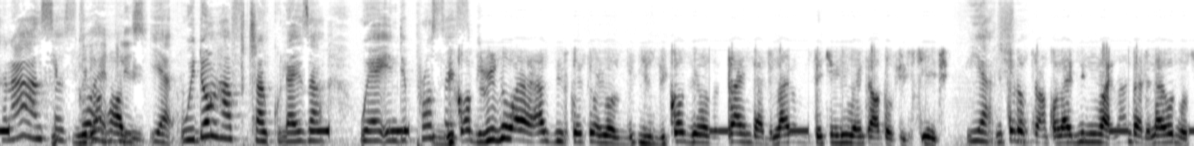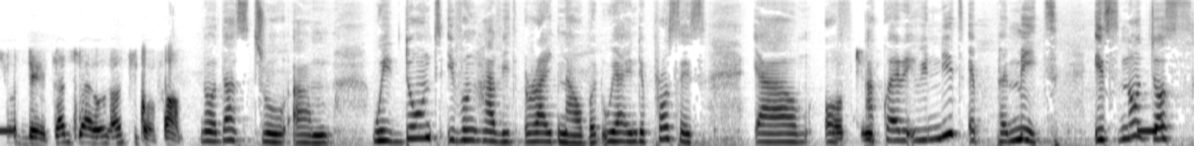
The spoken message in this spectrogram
Can I answer? we Go don't ahead, please. it. Yeah, we don't have tranquilizer. We're in the process. Because the reason why I asked this question was is because there was a time that the lion mistakenly went out of his cage. yeah, Instead sure. of tranquilizing him, I learned that the lion was shot dead. That's why I want to confirm. No, that's true. Um, we don't even have it right now, but we are in the process um, of Okay. acquiring. We need a permit. It's not just.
